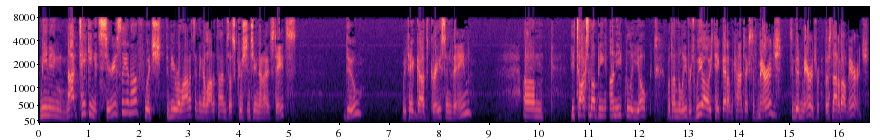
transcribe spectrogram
meaning not taking it seriously enough, which, to be real honest, I think a lot of times us Christians here in the United States do. We take God's grace in vain. Um, he talks about being unequally yoked with unbelievers. We always take that in the context of marriage. It's a good marriage, but it's not about marriage.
